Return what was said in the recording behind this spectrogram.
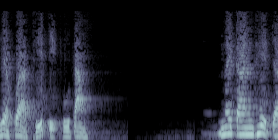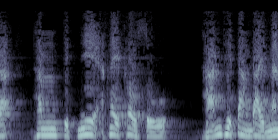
เรียกว่าถีติภูตัง ในการที่จะทำจิตนี้ให้เข้าสู่ฐานที่ตั้งได้นั้น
